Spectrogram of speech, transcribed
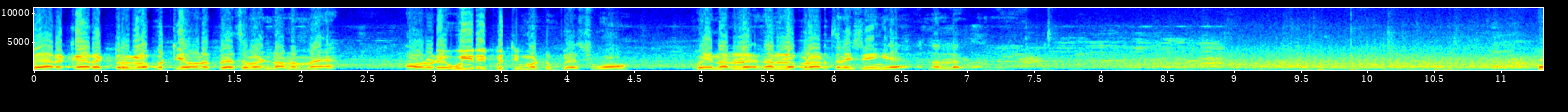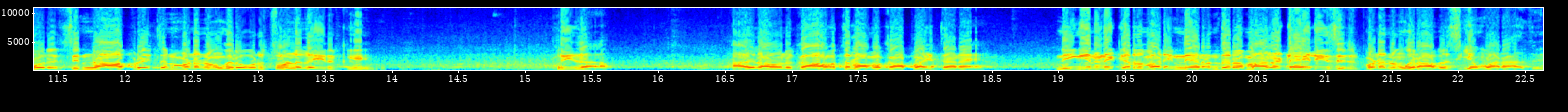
வேறு கேரக்டர்களை பற்றி அவனை பேச வேண்டாம் நம்ம. அவனுடைய உயிரை பற்றி மட்டும் பேசுவோம். கொஞ்சம் நல்ல நல்ல பிரார்த்தனை செய்யுங்க. நல்ல ஒரு சின்ன ஆப்ரேஷன் பண்ணணுங்கிற ஒரு சூழ்நிலை இருக்கு. புரியுதா? அதில் அவனுக்கு ஆபத்து காப்பாற்றித்தரேன் காப்பாற்றி தரேன். நினைக்கிறது மாதிரி நிரந்தரமான டயாலிசிஸ் பண்ணணுங்கிற அவசியம் வராது.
